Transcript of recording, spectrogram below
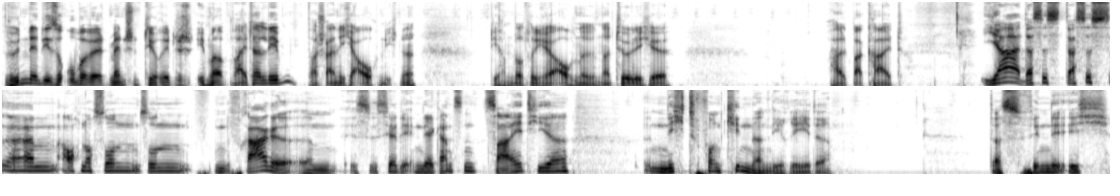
würden denn diese Oberweltmenschen theoretisch immer weiterleben? Wahrscheinlich ja auch nicht, ne? Die haben doch ja auch eine natürliche Haltbarkeit. Ja, das ist, das ist ähm, auch noch so, ein, so ein, eine Frage. Ähm, es ist ja in der ganzen Zeit hier nicht von Kindern die Rede. Das finde ich.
